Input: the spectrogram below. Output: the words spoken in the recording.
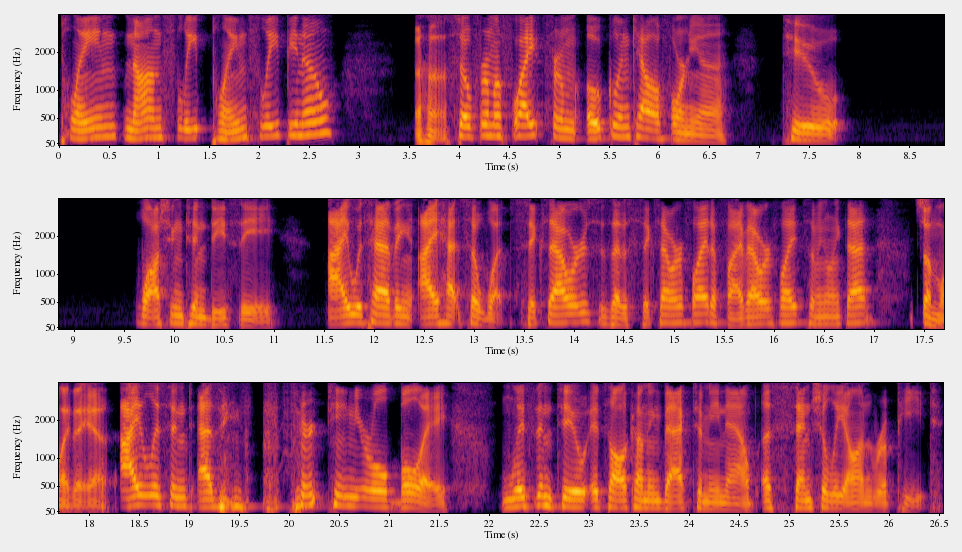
plane, non sleep plane sleep, you know? uh-huh. So from a flight from Oakland, California to Washington D.C., I was having I had so what six hours? Is that a six hour flight? A five hour flight? Something like that. Something like that. Yeah. I listened as a thirteen year old boy. Listen to "It's All Coming Back to Me Now" essentially on repeat,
